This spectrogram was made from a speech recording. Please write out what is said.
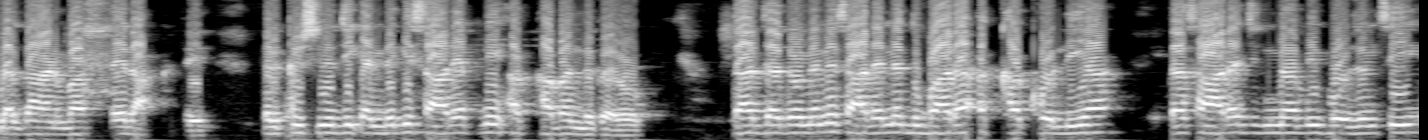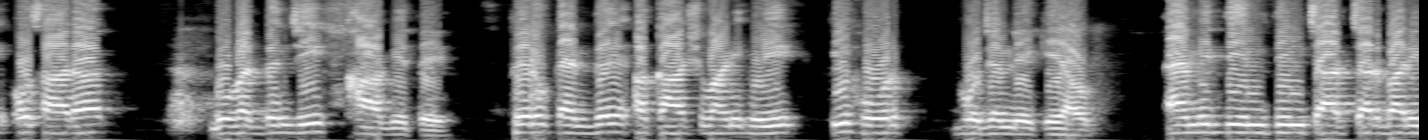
ਲਗਾਉਣ ਵਾਸਤੇ ਰੱਖਤੇ। ਫਿਰ ਕ੍ਰਿਸ਼ਨ ਜੀ ਕਹਿੰਦੇ ਕਿ ਸਾਰੇ ਆਪਣੀ ਅੱਖਾਂ ਬੰਦ ਕਰੋ। ਤਾਂ ਜਦ ਉਹਨਾਂ ਨੇ ਸਾਰਿਆਂ ਨੇ ਦੁਬਾਰਾ ਅੱਖਾਂ ਖੋਲੀਆਂ, ਤਾਂ ਸਾਰਾ ਜਿੰਨਾ ਵੀ ਭੋਜਨ ਸੀ, ਉਹ ਸਾਰਾ ਗੋਵਰਧਨ ਜੀ ਖਾ ਗਏ ਤੇ। ਫਿਰ ਉਹ ਕਹਿੰਦੇ, ਆਕਾਸ਼ਵਾਣੀ ਹੋਈ ਕਿ ਹੋਰ ਭੋਜਨ ਲੈ ਕੇ ਆਓ। ਐਵੇਂ ਤਿੰਨ ਤਿੰਨ, ਚਾਰ ਚਾਰ ਵਾਰੀ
